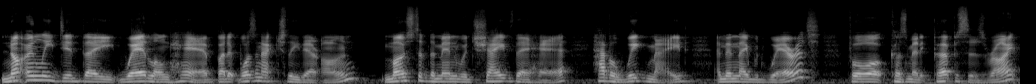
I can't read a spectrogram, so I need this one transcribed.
Not only did they wear long hair, but it wasn't actually their own. Most of the men would shave their hair, have a wig made, and then they would wear it for cosmetic purposes, right?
